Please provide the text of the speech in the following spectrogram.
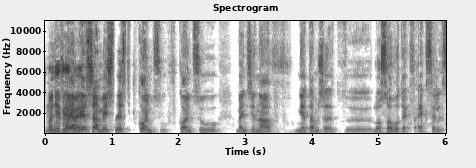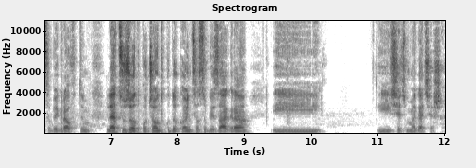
No nie Moja wiemy. pierwsza myśl to jest w końcu. W końcu będzie na, w- nie tam, że y, losowo tak jak w Excel sobie grał w tym lecu, że od początku do końca sobie zagra i, i się mega cieszę.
